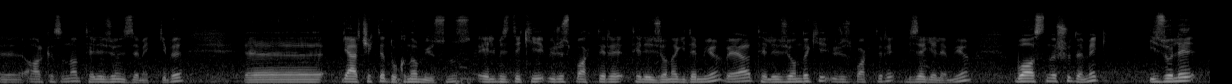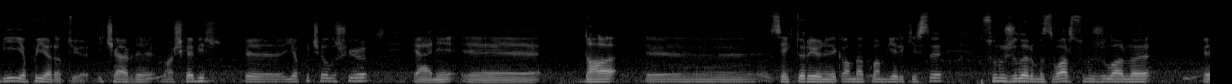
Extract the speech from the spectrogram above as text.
e, arkasından televizyon izlemek gibi. E, gerçekte dokunamıyorsunuz. Elimizdeki virüs bakteri televizyona gidemiyor veya televizyondaki virüs bakteri bize gelemiyor. Bu aslında şu demek, izole bir yapı yaratıyor. İçeride başka bir e, yapı çalışıyor. Yani e, daha e, sektöre yönelik anlatmam gerekirse sunucularımız var. Sunucularla e,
